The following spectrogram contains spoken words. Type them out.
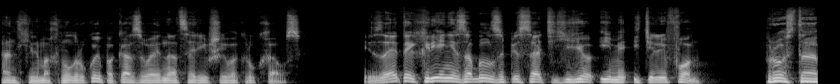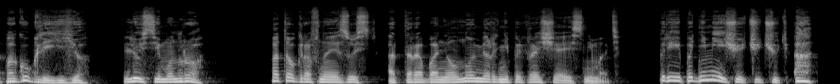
Анхель махнул рукой, показывая на царивший вокруг хаос. «Из-за этой хрени забыл записать ее имя и телефон. Просто погугли ее. Люси Монро». Фотограф наизусть оттарабанил номер, не прекращая снимать. «Приподними еще чуть-чуть, а?»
